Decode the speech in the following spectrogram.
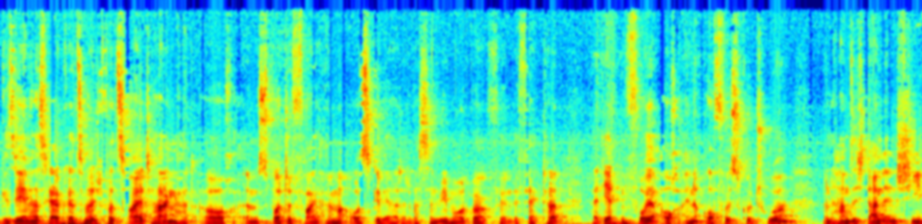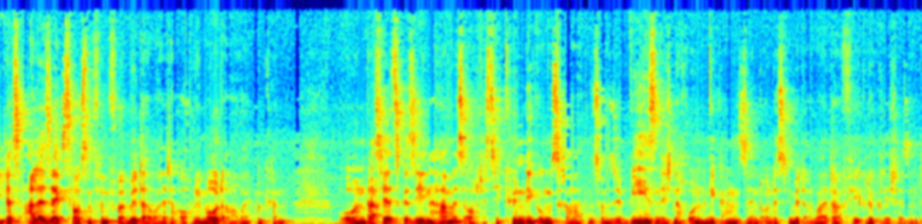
gesehen hast, Gabriel, zum Beispiel vor zwei Tagen hat auch ähm, Spotify einmal ausgewertet, was denn Remote Work für einen Effekt hat, weil die hatten vorher auch eine Office-Kultur und haben sich dann entschieden, dass alle 6500 Mitarbeiter auch remote arbeiten können. Und was wir jetzt gesehen haben, ist auch, dass die Kündigungsraten zum Beispiel wesentlich nach unten gegangen sind und dass die Mitarbeiter viel glücklicher sind.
